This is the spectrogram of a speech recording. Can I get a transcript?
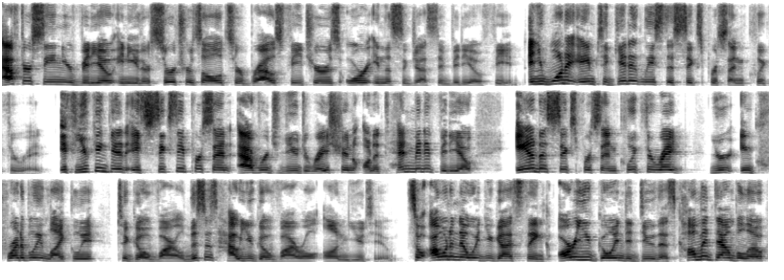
after seeing your video in either search results or browse features or in the suggested video feed. And you want to aim to get at least a 6% click-through rate. If you can get a 60% average view duration on a 10 minute video and a 6% click-through rate, you're incredibly likely to go viral. This is how you go viral on YouTube. So I wanna know what you guys think. Are you going to do this? Comment down below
